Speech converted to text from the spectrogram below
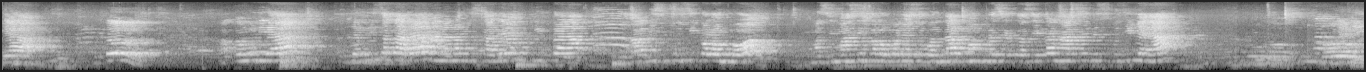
Ya, betul. Kemudian jadi sekarang anak-anak sekalian kita uh, diskusi kelompok masing-masing kelompoknya sebentar mempresentasikan hasil diskusinya ya. Jadi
